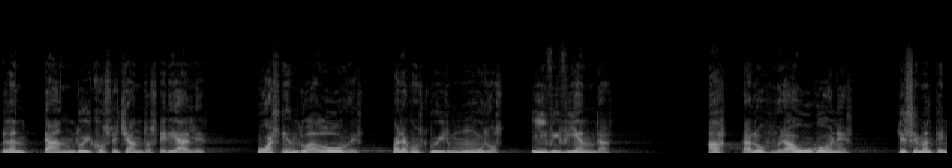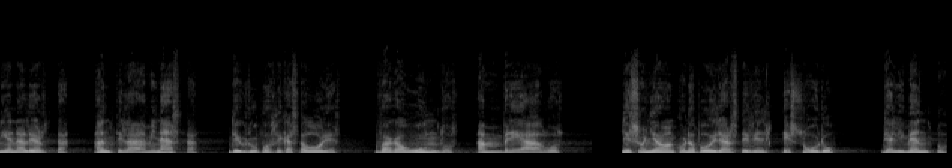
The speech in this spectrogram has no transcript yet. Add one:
plantando y cosechando cereales o haciendo adobes para construir muros y viviendas, hasta los bravucones que se mantenían alerta ante la amenaza de grupos de cazadores vagabundos, hambreados, que soñaban con apoderarse del tesoro de alimentos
